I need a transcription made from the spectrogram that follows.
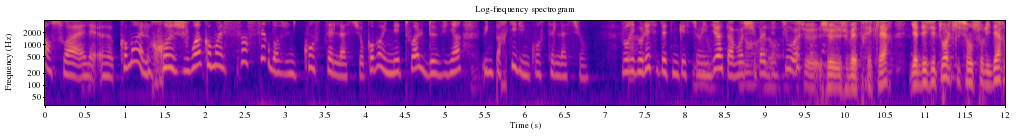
en soi, elle, euh, comment elle rejoint, comment elle s'insère dans une constellation? Comment une étoile devient une partie d'une constellation? Vous rigolez, c'est peut-être une question idiote. Hein, moi, je je suis pas du tout. Je, je, vais être très clair. Il y a des étoiles qui sont solidaires,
